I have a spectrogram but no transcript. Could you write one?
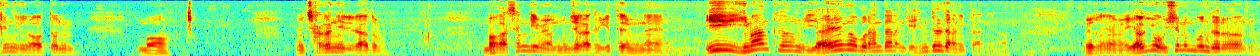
괜히 어떤 뭐 작은 일이라도 뭐가 생기면 문제가 되기 때문에 이 이만큼 여행업을 한다는 게 힘들다니까요. 왜 그러냐면 여기 오시는 분들은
